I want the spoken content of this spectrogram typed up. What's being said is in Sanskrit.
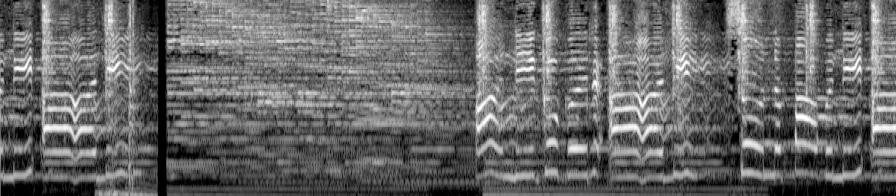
सावले आले। आले गोबर आले सोन पावले आले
